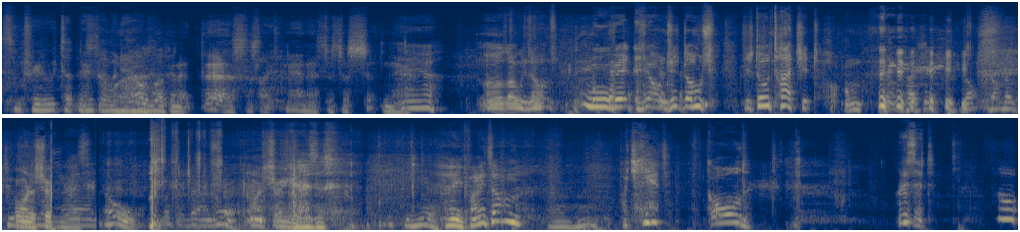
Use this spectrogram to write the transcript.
some tree roots up there So coming when I was looking at this, it's like, man, it's just, just sitting there. Yeah. Oh, as long as you don't move it. Don't, just don't just don't touch it, Tom. Don't, touch it. don't, don't make too I want to show you guys. Oh, look at down here. I want to show you guys this. Here. Hey, you find something? Mm-hmm. What you get? Gold. What is it? Oh,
